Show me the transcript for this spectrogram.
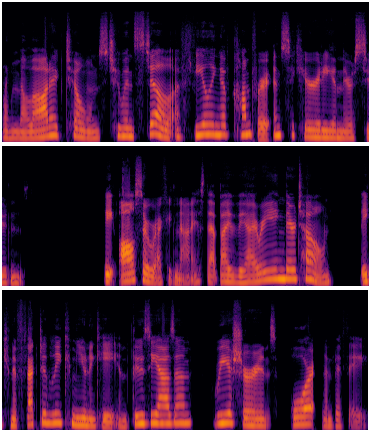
and melodic tones to instill a feeling of comfort and security in their students. They also recognize that by varying their tone, they can effectively communicate enthusiasm, reassurance, or empathy,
